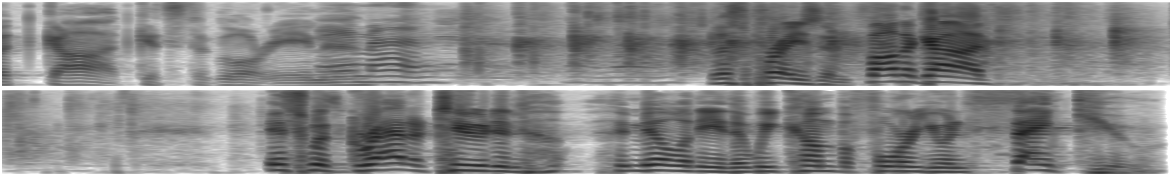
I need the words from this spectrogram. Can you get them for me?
But God gets the glory. Amen. Amen. Amen. Let's praise Him. Father God, it's with gratitude and humility that we come before you and thank you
